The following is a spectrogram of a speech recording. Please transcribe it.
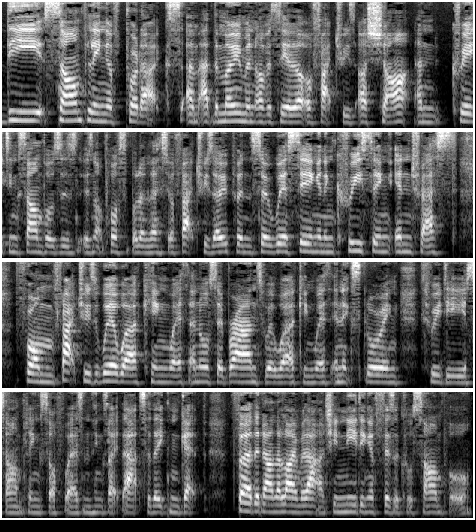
The sampling of products, um, at the moment, obviously, a lot of factories are shut and creating samples is, is not possible unless your factory's open. So we're seeing an increasing interest from factories we're working with and also brands we're working with in exploring 3D sampling softwares and things like that so they can get further down the line without actually needing a physical sample.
